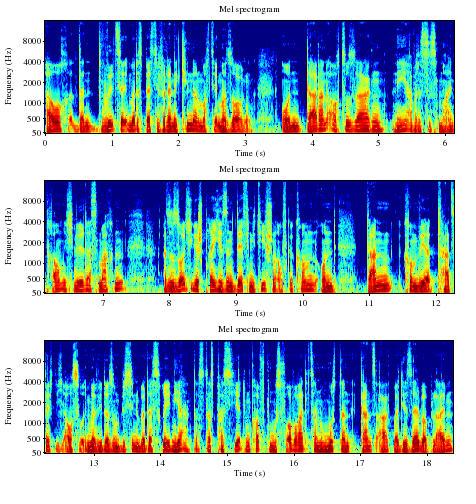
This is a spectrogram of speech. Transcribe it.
auch, dann, du willst ja immer das Beste für deine Kinder und machst dir immer Sorgen. Und da dann auch zu sagen, nee, aber das ist mein Traum, ich will das machen. Also solche Gespräche sind definitiv schon aufgekommen und dann kommen wir tatsächlich auch so immer wieder so ein bisschen über das reden, ja, dass das passiert im Kopf, du musst vorbereitet sein, du musst dann ganz arg bei dir selber bleiben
